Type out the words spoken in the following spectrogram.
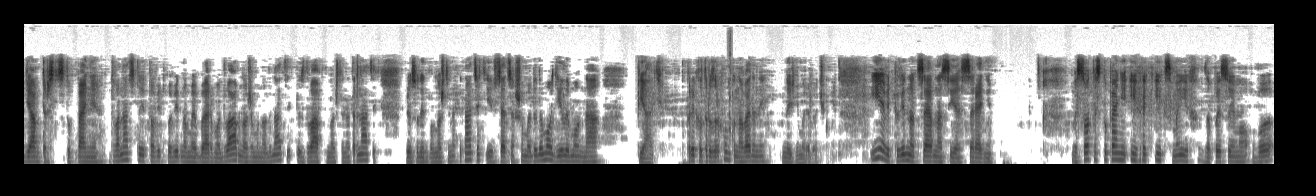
діаметр ступені 12, то відповідно ми беремо 2, множимо на 11, плюс 2 помножити на 13, плюс 1 помножити на 15, і все це, що ми додамо, ділимо на 5. Приклад розрахунку наведений в нижньому рядочку. І, відповідно, це в нас є середні висоти ступені YX, ми їх записуємо в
